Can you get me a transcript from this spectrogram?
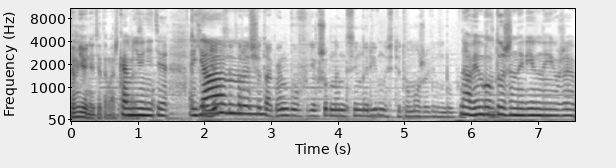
Community ти маєш. на увазі? Community. Я... Community, до речі, так, він був, якщо б не ці нерівності, то може він був. А, він був дуже нерівний вже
